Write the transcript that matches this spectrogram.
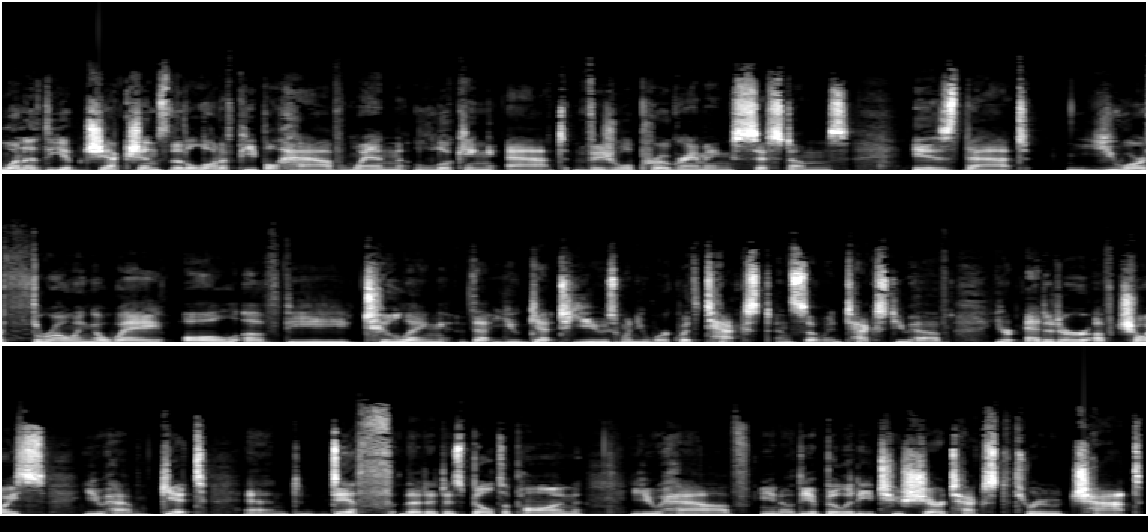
one of the objections that a lot of people have when looking at visual programming systems is that you are throwing away all of the tooling that you get to use when you work with text. And so in text, you have your editor of choice, you have Git and diff that it is built upon, you have, you know, the ability to share text through chat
